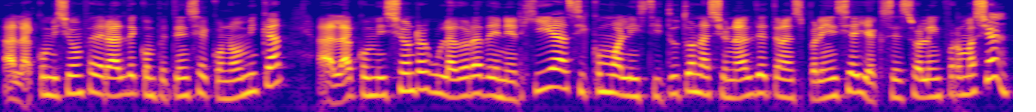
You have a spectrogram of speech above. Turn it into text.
a la Comisión Federal de Competencia Económica, a la Comisión Reguladora de Energía, así como al Instituto Nacional de Transparencia y Acceso a la Información.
